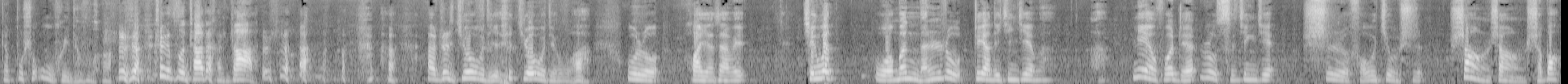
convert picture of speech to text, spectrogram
这不是误会的“误”啊，这个字差的很大了，是吧？啊，这是觉悟的觉悟的“悟”啊，误入华严三昧。请问我们能入这样的境界吗？啊，念佛者入此境界，是否就是上上十报？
